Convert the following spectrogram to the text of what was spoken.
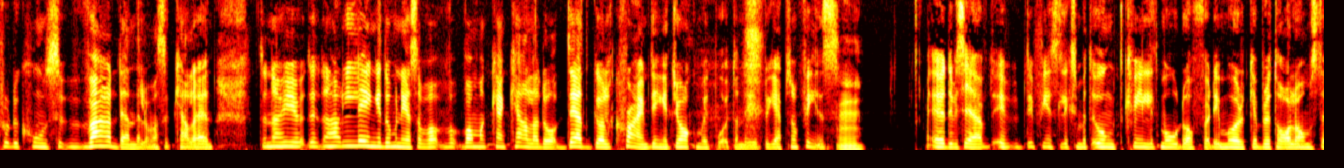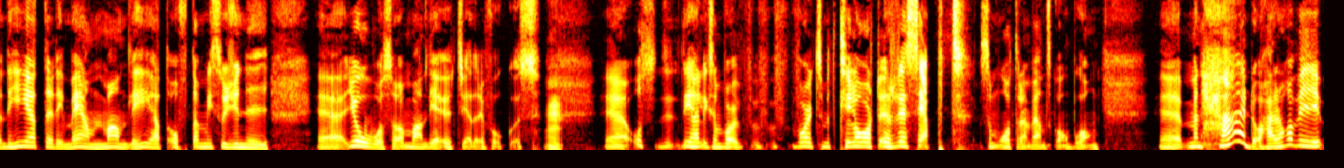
produktionsvärlden, eller vad man ska kalla den. Den har, ju, den har länge dominerats av vad, vad man kan kalla då dead girl crime. Det är inget jag har kommit på, utan det är ett begrepp som finns. Mm. Eh, Det vill säga, det finns liksom ett ungt kvinnligt mordoffer, det är mörka brutala omständigheter, det är män, manlighet, ofta misogyni. Eh, jo, och så manliga utredare i fokus. Eh, och det har liksom varit, varit som ett klart recept som återanvänds gång på gång. Eh, Men här då, här har vi eh,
